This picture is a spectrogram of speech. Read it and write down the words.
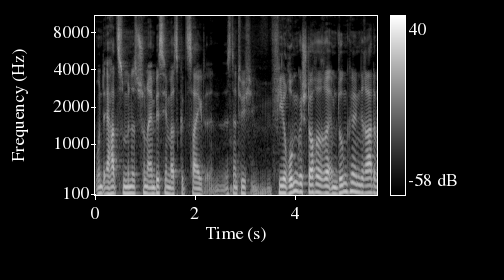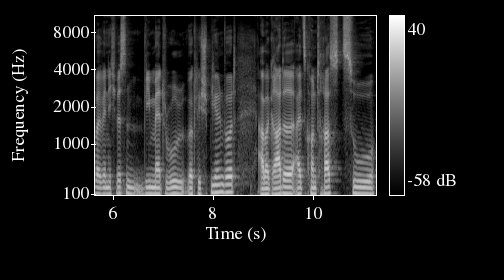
und er hat zumindest schon ein bisschen was gezeigt. Ist natürlich viel rumgestochere im Dunkeln gerade, weil wir nicht wissen, wie Matt Rule wirklich spielen wird. Aber gerade als Kontrast zu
